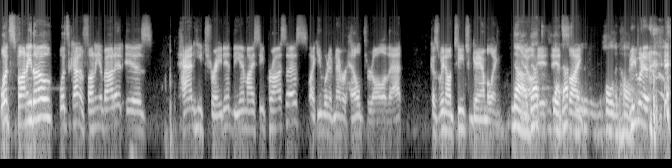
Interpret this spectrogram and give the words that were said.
What's funny though, what's kind of funny about it is had he traded the MIC process, like he would have never held through all of that because we don't teach gambling. No, You know, that's, it- yeah, it's that's like- holding home. He would have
